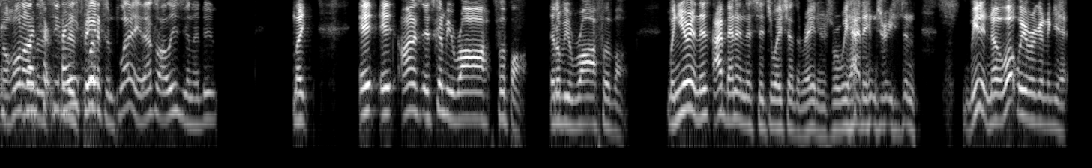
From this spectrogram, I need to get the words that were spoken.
hold on to the seat of his pants and play. That's all he's going to do. Like it it honestly it's going to be raw football. It'll be raw football. When you're in this i've been in this situation at the raiders where we had injuries and we didn't know what we were going to get.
